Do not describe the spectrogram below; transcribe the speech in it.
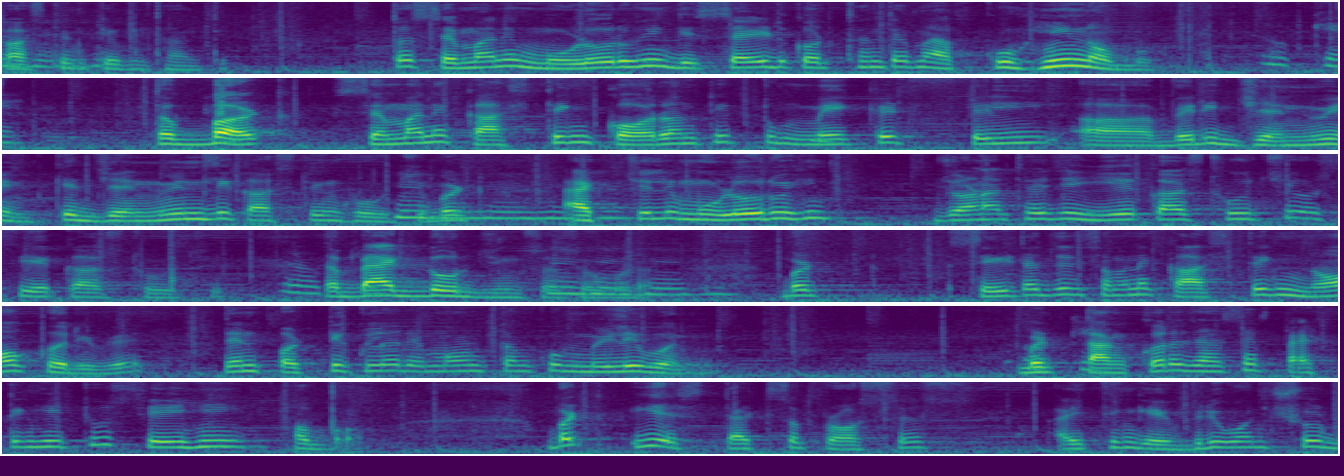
कास्टिंग टीम था तो से मूल ही डिसाइड करते आपको ही नबू ओके तो बट से माने कास्टिंग करती to make it feel very genuine के जेन्युनली कास्टिंग हो बट एक्चुअली मूल रू ही जना था ये कास्ट हो सी कास्ट हो बैकडोर जिनस बट से जो कास्टिंग न करेंगे देन पर्टिकुलर एमाउंट मिलन बट जहाँ से पैक्टिंग से ही हम बट ये that's a process I think everyone should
